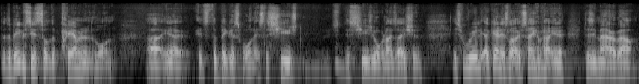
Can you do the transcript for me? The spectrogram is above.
but the BBC is sort of the preeminent one. Uh, you know, it's the biggest one. It's this huge, this huge organisation. It's really again, it's like I was saying about you know, does it matter about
